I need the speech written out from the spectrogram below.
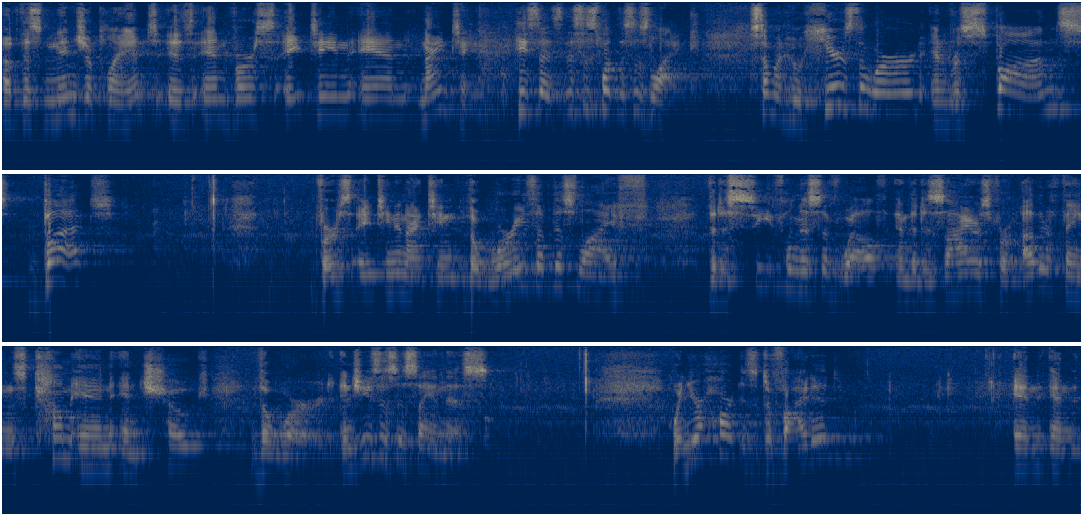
of this ninja plant is in verse 18 and 19. He says, This is what this is like someone who hears the word and responds, but, verse 18 and 19, the worries of this life the deceitfulness of wealth and the desires for other things come in and choke the word. And Jesus is saying this when your heart is divided and, and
